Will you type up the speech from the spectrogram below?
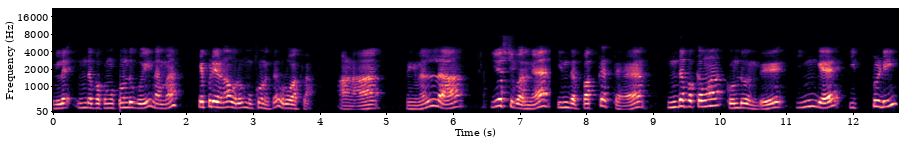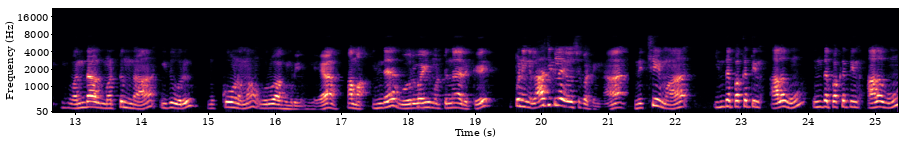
இல்ல இந்த பக்கமும் கொண்டு போய் நம்ம எப்படி வேணா ஒரு முக்கோணத்தை உருவாக்கலாம். ஆனா நீங்க நல்லா யோசிச்சு பாருங்க இந்த பக்கத்தை இந்த பக்கமா கொண்டு வந்து இங்க இப்படி வந்தால் மட்டும்தான் இது ஒரு முக்கோணமா உருவாக முடியும் இல்லையா? ஆமா இந்த ஒரு வழி மட்டும்தான் இருக்கு. இப்போ நீங்க லாஜிக்கலா யோசிச்சு பாத்தீங்கன்னா நிச்சயமா இந்த பக்கத்தின் அளவும் இந்த பக்கத்தின் அளவும்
